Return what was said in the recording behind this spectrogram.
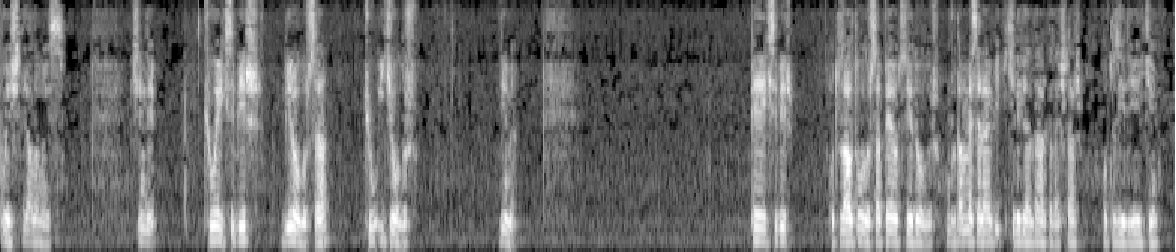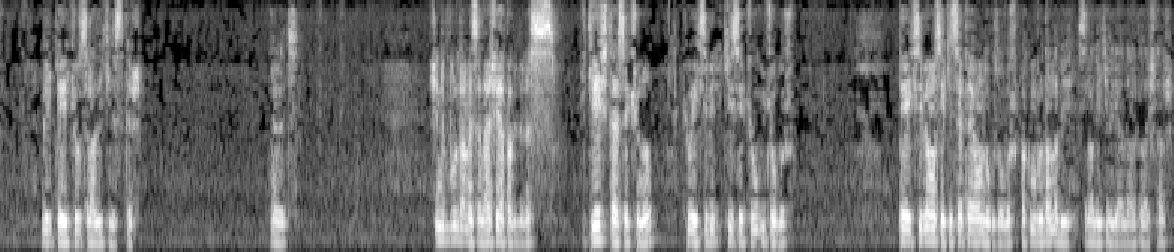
bu eşitliği alamayız. Şimdi Q eksi 1 1 olursa Q 2 olur. Değil mi? P eksi 1 36 olursa P 37 olur. Buradan mesela bir ikili geldi arkadaşlar. 37'ye 2. Bir PQ sıralı ikilisidir. Evet. Şimdi burada mesela şey yapabiliriz. 2'ye eşitlersek şunu. Q eksi 1 2 ise Q 3 olur. P eksi 1 18 ise P 19 olur. Bakın buradan da bir sıralı ikili geldi arkadaşlar.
